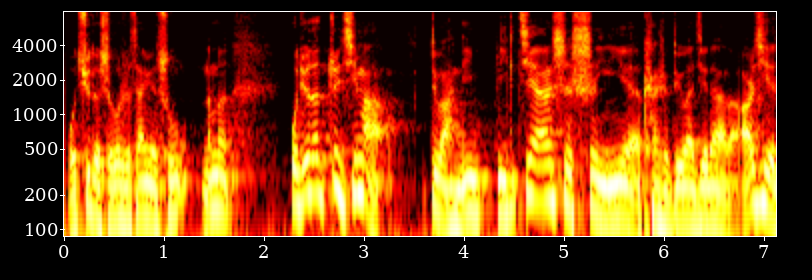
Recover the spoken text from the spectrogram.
我去的时候是三月初，那么我觉得最起码对吧？你你既然是试营业开始对外接待了，而且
